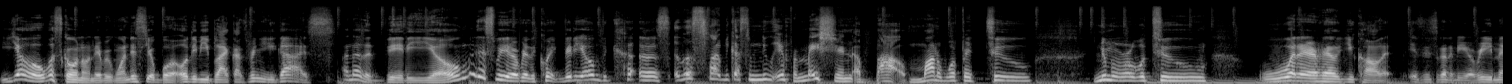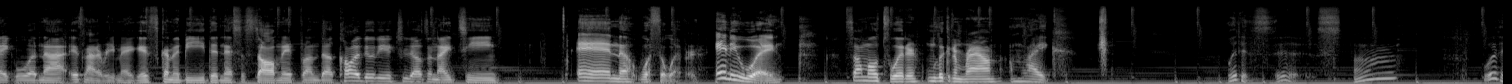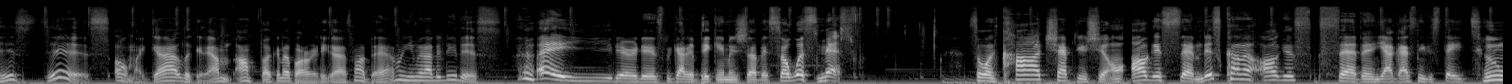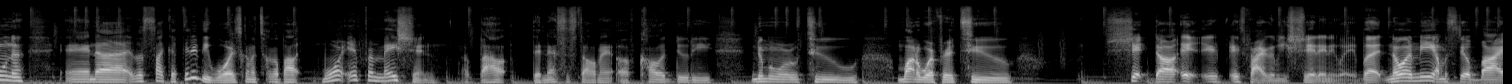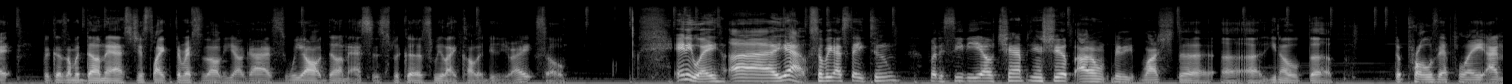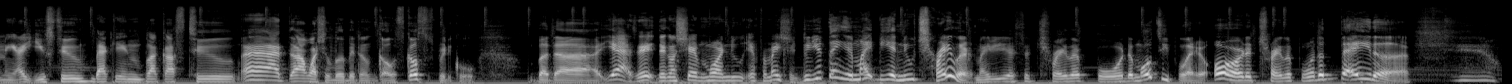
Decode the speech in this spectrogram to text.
Yo, what's going on everyone? This is your boy ODB Black Ops bringing you guys another video. This will be a really quick video because it looks like we got some new information about Modern Warfare 2, Numero 2, whatever hell you call it. Is this going to be a remake or whatnot? It's not a remake. It's going to be the next installment from the Call of Duty 2019 and whatsoever. Anyway, so I'm on Twitter. I'm looking around. I'm like, what is this? Huh? What is this? Oh my god, look at it. I'm I'm fucking up already, guys. My bad. I don't even know how to do this. Hey, there it is. We got a big image of it. So what's next? So in COD Championship on August 7, this coming August 7, y'all guys need to stay tuned. And uh, it looks like Infinity Ward is going to talk about more information about the next installment of Call of Duty Numero 2 Modern Warfare 2 shit dog. It, it, it's probably gonna be shit anyway. But knowing me, I'm gonna still buy it because I'm a dumbass, just like the rest of all of y'all guys. We all dumbasses because we like Call of Duty, right? So anyway, uh, yeah. So we gotta stay tuned for the CDL Championship. I don't really watch the, uh, uh you know, the the pros that play. I mean, I used to back in Black Ops 2. Eh, I, I watched a little bit of Ghost. Ghost was pretty cool. But uh, yeah, they, they're gonna share more new information. Do you think it might be a new trailer? Maybe it's a trailer for the multiplayer or the trailer for the beta,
